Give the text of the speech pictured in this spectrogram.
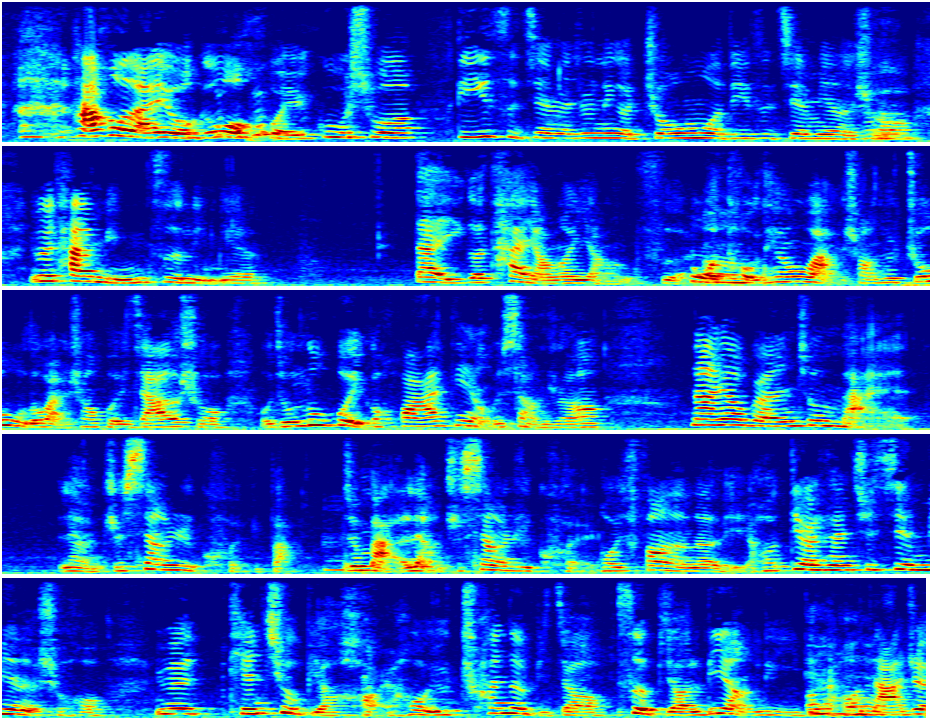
他后来有跟我回顾说，第一次见面就是那个周末第一次见面的时候，因为他的名字里面带一个太阳的阳字。我头天晚上就周五的晚上回家的时候，我就路过一个花店，我就想着，那要不然就买。两只向日葵吧，就买了两只向日葵，然后就放在那里。然后第二天去见面的时候，因为天气又比较好，然后我就穿的比较色比较亮丽一点，然后拿着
